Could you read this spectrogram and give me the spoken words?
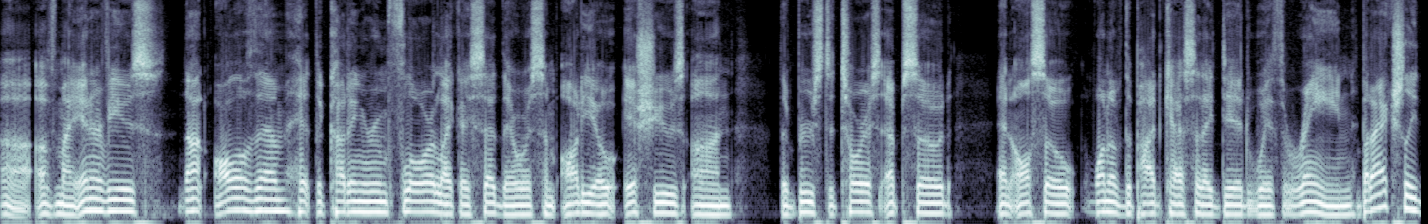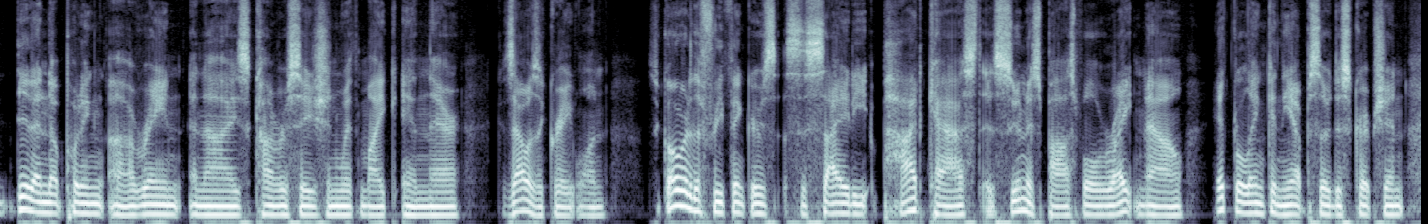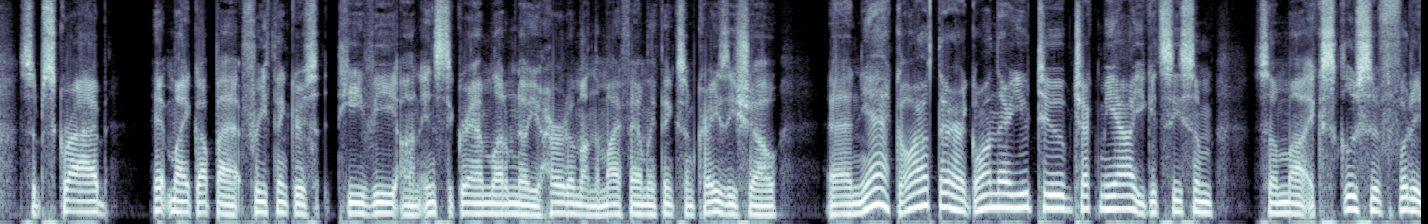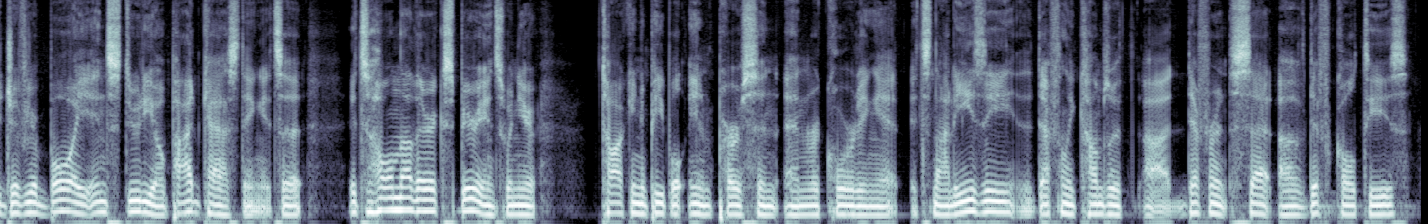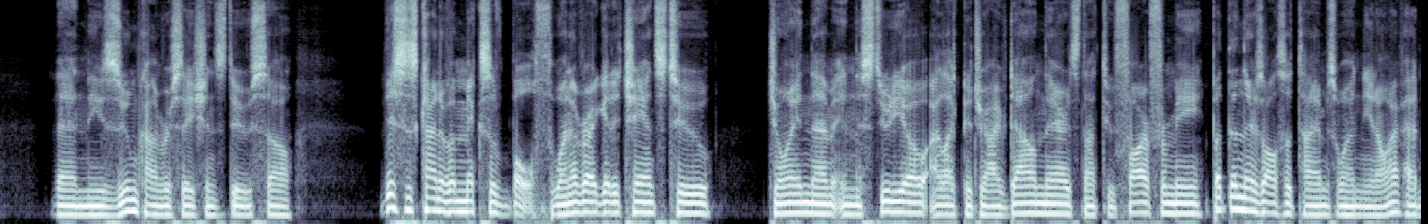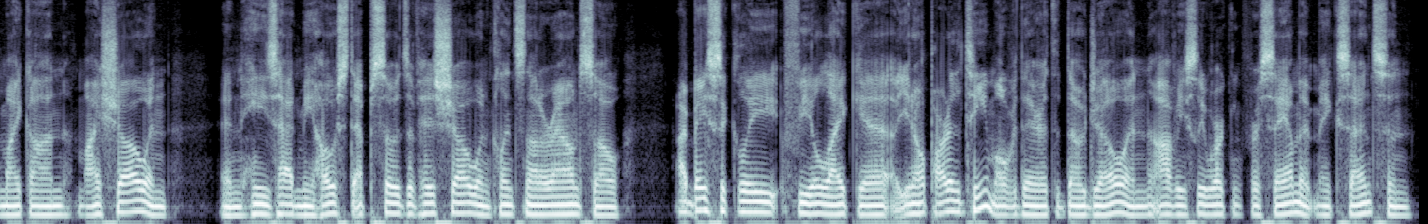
uh, of my interviews. Not all of them hit the cutting room floor. Like I said, there were some audio issues on the Bruce DeTorres episode and also one of the podcasts that I did with Rain. But I actually did end up putting uh, Rain and I's conversation with Mike in there because that was a great one. So go over to the Freethinkers Society podcast as soon as possible right now. Hit the link in the episode description. Subscribe. Hit Mike up at Freethinkers TV on Instagram. Let him know you heard him on the My Family Thinks I'm Crazy show. And yeah, go out there, go on their YouTube, check me out. You could see some some uh, exclusive footage of your boy in studio podcasting. It's a it's a whole nother experience when you're talking to people in person and recording it. It's not easy. It definitely comes with a different set of difficulties than these Zoom conversations do. So this is kind of a mix of both. Whenever I get a chance to join them in the studio, I like to drive down there. It's not too far from me. But then there's also times when, you know, I've had Mike on my show and and he's had me host episodes of his show when Clint's not around. So I basically feel like uh, you know part of the team over there at the dojo, and obviously working for Sam, it makes sense, and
